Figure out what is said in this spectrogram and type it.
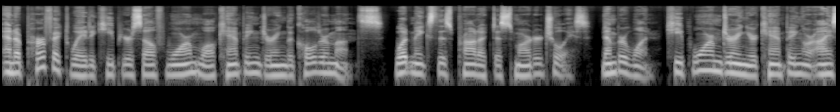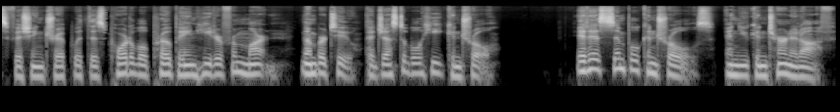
and a perfect way to keep yourself warm while camping during the colder months. What makes this product a smarter choice? Number 1. Keep warm during your camping or ice fishing trip with this portable propane heater from Martin. Number 2. Adjustable heat control. It has simple controls, and you can turn it off.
